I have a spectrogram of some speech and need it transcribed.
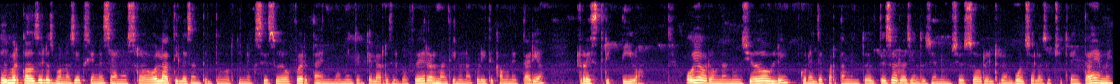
Los mercados de los bonos y acciones se han mostrado volátiles ante el temor de un exceso de oferta en un momento en que la Reserva Federal mantiene una política monetaria restrictiva. Hoy habrá un anuncio doble, con el Departamento del Tesoro haciéndose anuncios sobre el reembolso a las 8.30 m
